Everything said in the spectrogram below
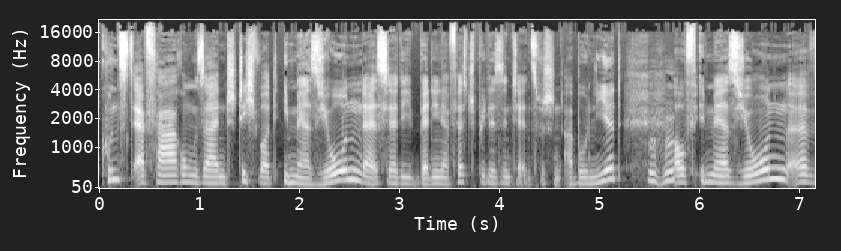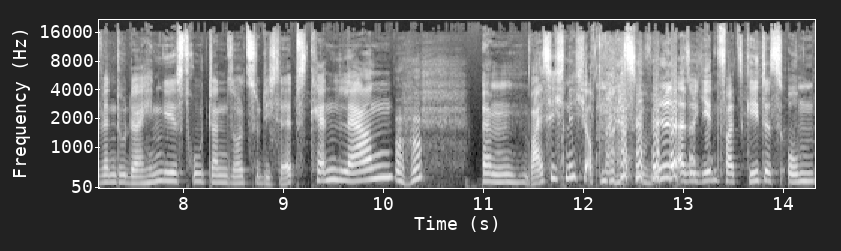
Kunsterfahrung sein. Stichwort Immersion. Da ist ja die Berliner Festspiele sind ja inzwischen abonniert mhm. auf Immersion. Äh, wenn du da hingehst, Ruth, dann sollst du dich selbst kennenlernen. Mhm. Ähm, weiß ich nicht, ob man das so will. Also jedenfalls geht es um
